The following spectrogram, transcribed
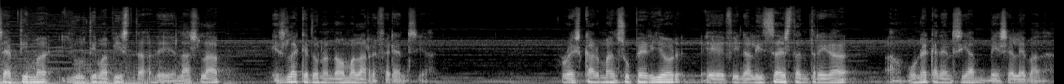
Sèptima i última pista de l'Aslab és la que dona nom a la referència. Race Carman Superior eh, finalitza esta entrega amb una cadència més elevada.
